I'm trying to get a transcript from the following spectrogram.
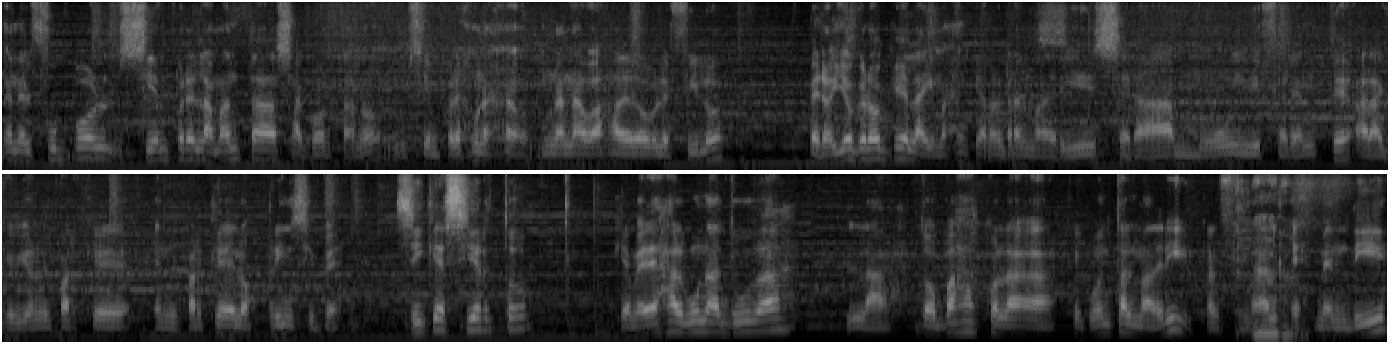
en el fútbol, siempre la manta se acorta, ¿no? Siempre es una, una navaja de doble filo. Pero yo creo que la imagen que hará el Real Madrid será muy diferente a la que vio en el Parque, en el parque de los Príncipes. Sí que es cierto que me deja algunas dudas las dos bajas con las que cuenta el Madrid, que al final claro. es Mendy,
